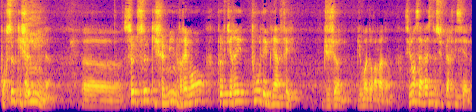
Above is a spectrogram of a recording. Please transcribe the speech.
pour ceux qui cheminent, euh, seuls ceux qui cheminent vraiment peuvent tirer tous les bienfaits du jeûne, du mois de Ramadan. Sinon, ça reste superficiel.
